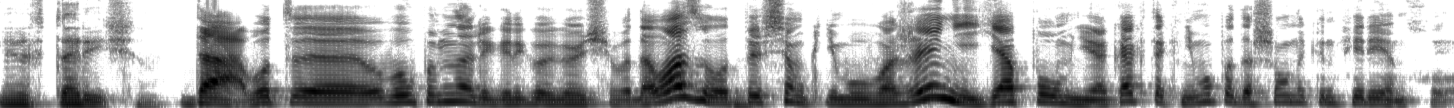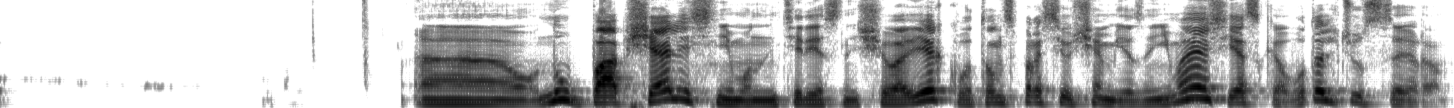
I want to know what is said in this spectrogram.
Или вторичен. Да, вот э, вы упоминали Григория Григорьевича Водолаза, вот при всем к нему уважении, я помню, я как-то к нему подошел на конференции. Uh, ну, пообщались с ним, он интересный человек. Вот он спросил, чем я занимаюсь. Я сказал, вот альтюсером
